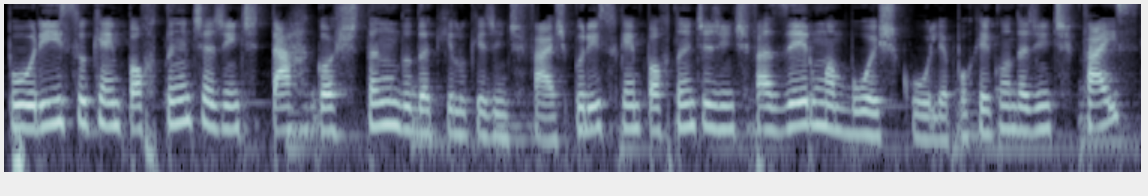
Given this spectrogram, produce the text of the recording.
Por isso que é importante a gente estar gostando daquilo que a gente faz. Por isso que é importante a gente fazer uma boa escolha, porque quando a gente faz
